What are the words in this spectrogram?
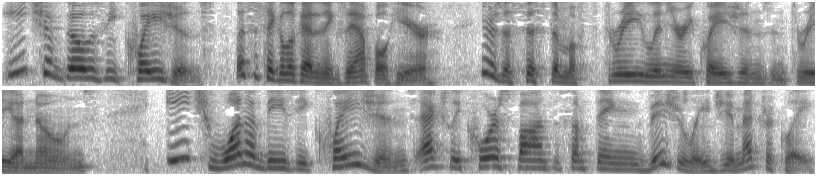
each of those equations, let's just take a look at an example here. Here's a system of three linear equations and three unknowns. Each one of these equations actually corresponds to something visually, geometrically,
